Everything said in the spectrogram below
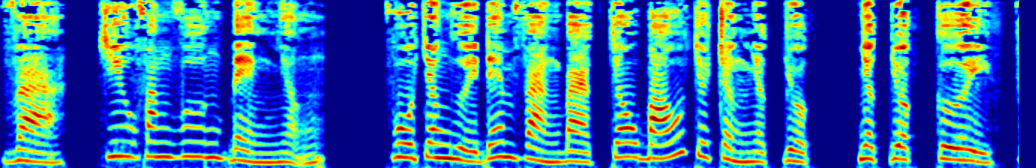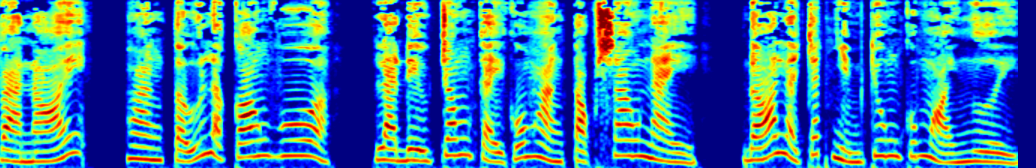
Và Chiêu Văn Vương bèn nhận, vua cho người đem vàng bạc châu báu cho Trần Nhật Duật. Nhật Duật cười và nói, hoàng tử là con vua, là điều trông cậy của hoàng tộc sau này, đó là trách nhiệm chung của mọi người.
